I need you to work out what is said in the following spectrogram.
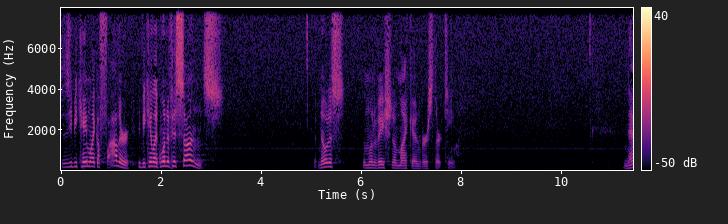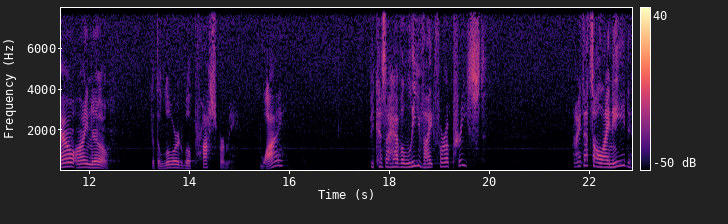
He says he became like a father, he became like one of his sons. But notice the motivation of Micah in verse 13. Now I know that the Lord will prosper me. Why? Because I have a Levite for a priest. Right? That's all I need.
